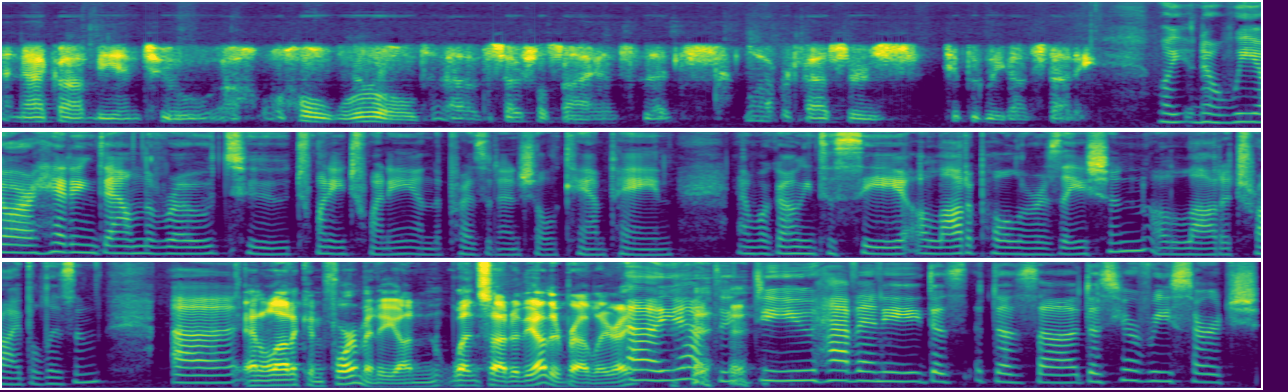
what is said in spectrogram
and that got me into a, a, whole world of social science that law professors typically don't study. Well, you know, we are heading down the road to 2020 and the presidential campaign, and we're going to see a lot of polarization, a lot of tribalism. Uh, and a lot of conformity on one side or the other, probably, right? Uh, yeah. do, do, you have any? Does does uh, does your research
